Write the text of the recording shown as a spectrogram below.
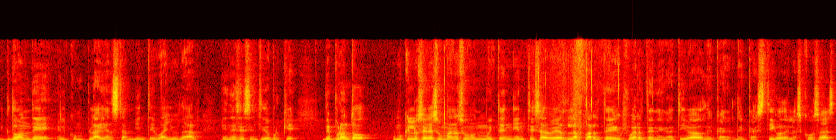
y dónde el compliance también te va a ayudar en ese sentido, porque de pronto como que los seres humanos somos muy tendientes a ver la parte fuerte, negativa o de, de castigo de las cosas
